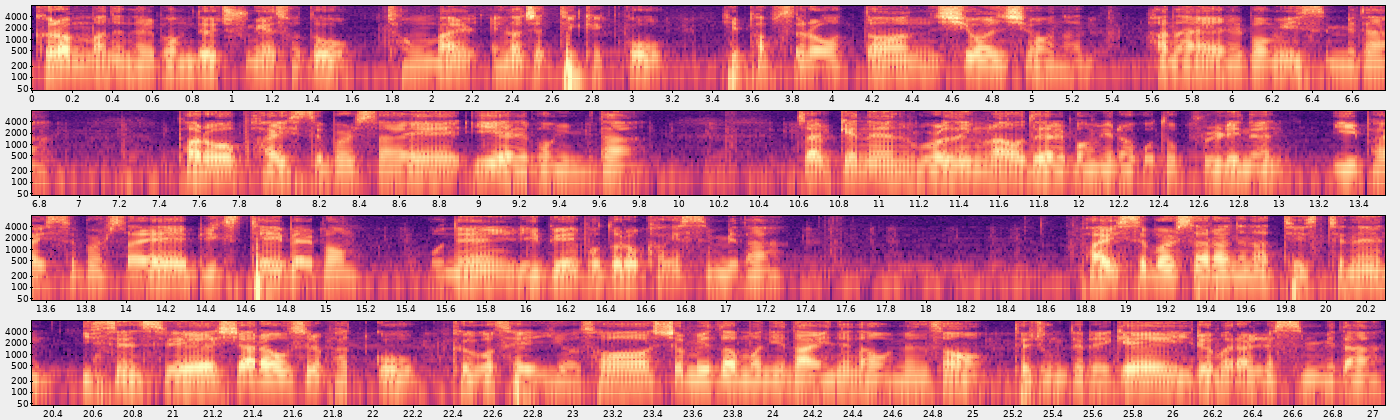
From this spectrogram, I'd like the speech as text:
그런 많은 앨범들 중에서도 정말 에너제틱했고 힙합스러웠던 시원시원한 하나의 앨범이 있습니다. 바로 바이스 벌사의 이 앨범입니다. 짧게는 롤링 라우드 앨범이라고도 불리는 이 바이스 벌사의 믹스테이프 앨범 오늘 리뷰해 보도록 하겠습니다. 바이스 벌사라는 아티스트는 이센스의 샤라웃을 받고 그것에 이어서 쇼미더머니 9에 나오면서 대중들에게 이름을 알렸습니다.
